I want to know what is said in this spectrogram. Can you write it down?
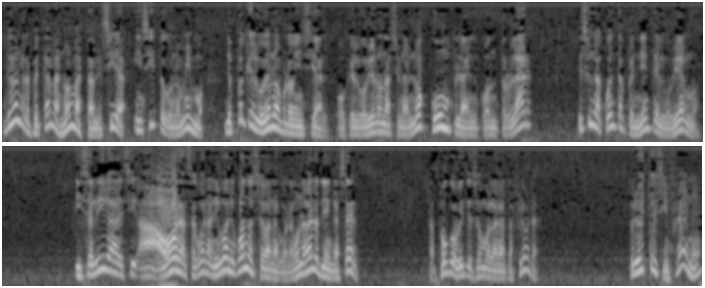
deben respetar las normas establecidas. Insisto con lo mismo, después que el gobierno provincial o que el gobierno nacional no cumpla en controlar, es una cuenta pendiente del gobierno. Y salir a decir, ah, ahora se acuerdan, y bueno, ¿y cuándo se van a acordar? Una vez lo tienen que hacer. Tampoco, viste, somos la gata flora. Pero esto es Infran, ¿eh?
